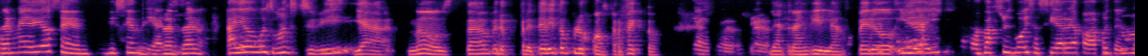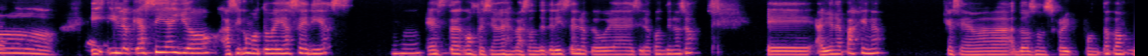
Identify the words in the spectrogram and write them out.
Remedios en diciendo ya. I always wanted to be, ya, no, estaba, pero pretérito plus con perfecto, Claro, claro, claro. ya, tranquila, pero, y de ahí, Los Backstreet Boys así arriba para abajo y te no, y, y lo que hacía yo, así como tú veías series, Ujú. esta confesión es bastante triste, lo que voy a decir a continuación, eh, había una página que se llamaba dawsonscreek.com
